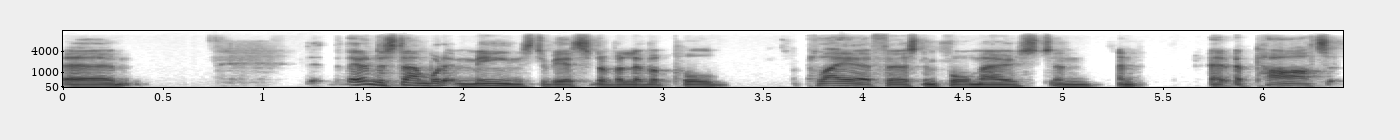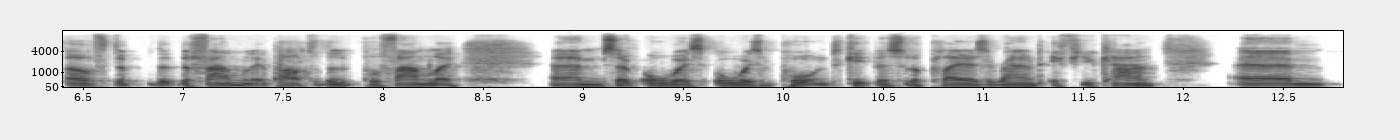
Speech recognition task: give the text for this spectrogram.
um, they understand what it means to be a sort of a Liverpool player first and foremost, and and a part of the, the family, a part of the Liverpool family. Um, so always always important to keep those sort of players around if you can. Um,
